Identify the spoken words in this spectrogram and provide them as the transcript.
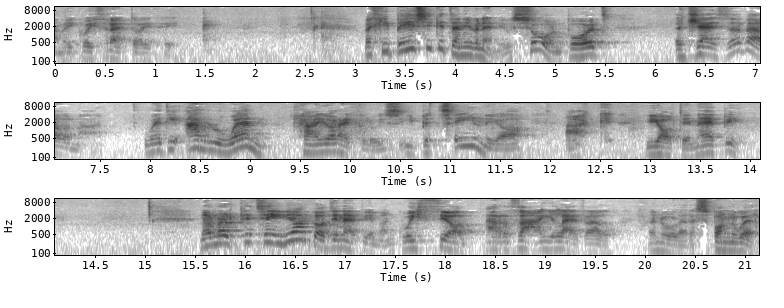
am ei gweithredoedd hi. Felly, be sydd gyda ni fan hyn yw sôn bod y Jezebel yma wedi arwen rhai o'r eglwys i byteinio ac i odynebu. Nawr mae'r pyteinio a'r godinebu yma'n gweithio ar ddau lefel yn ôl yr esbonwyr.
